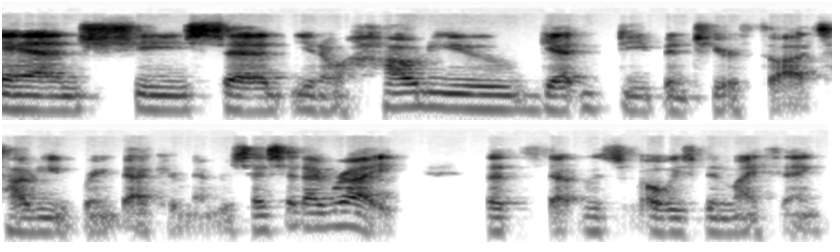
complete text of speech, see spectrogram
And she said, You know, how do you get deep into your thoughts? How do you bring back your memories? I said, I write that that was always been my thing.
